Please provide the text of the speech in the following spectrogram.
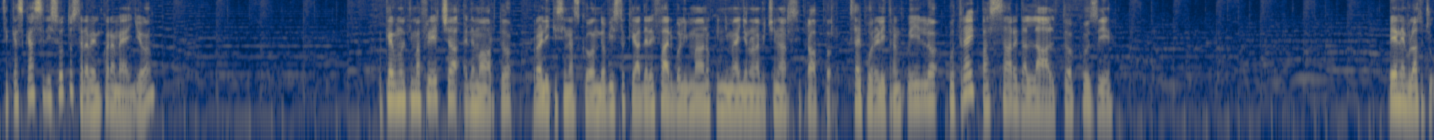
Se cascasse di sotto sarebbe ancora meglio. Ok, un'ultima freccia ed è morto. Però è lì che si nasconde. Ho visto che ha delle fireball in mano, quindi meglio non avvicinarsi troppo. Stai pure lì tranquillo. Potrei passare dall'alto, così. Bene, volato giù.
